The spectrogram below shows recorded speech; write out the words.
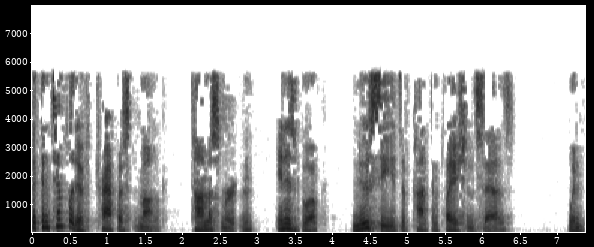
The contemplative Trappist monk, Thomas Merton, in his book, New Seeds of Contemplation says, when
